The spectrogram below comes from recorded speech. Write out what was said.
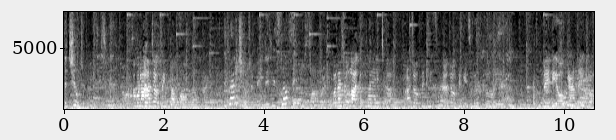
The children made it. Oh, well, I, I don't think I'll bother. The grandchildren made it. It's lovely. Well, I don't like the Play-Doh. I don't think it's. I don't think it's good for you. Maybe organic. Or,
